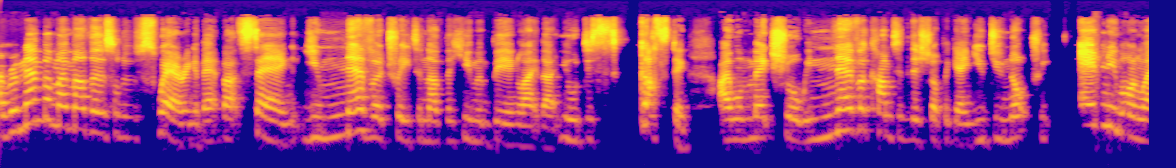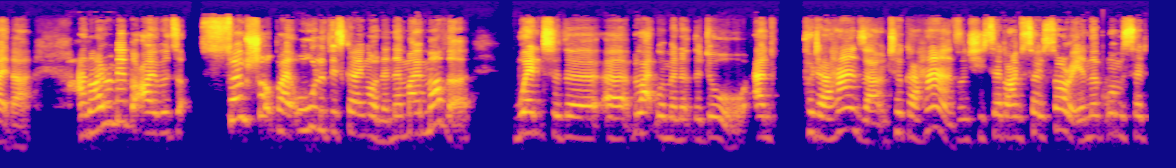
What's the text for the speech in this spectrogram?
I remember my mother sort of swearing a bit, but saying, You never treat another human being like that. You're disgusting. I will make sure we never come to this shop again. You do not treat anyone like that. And I remember I was so shocked by all of this going on. And then my mother went to the uh, black woman at the door and put her hands out and took her hands. And she said, I'm so sorry. And the woman said,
